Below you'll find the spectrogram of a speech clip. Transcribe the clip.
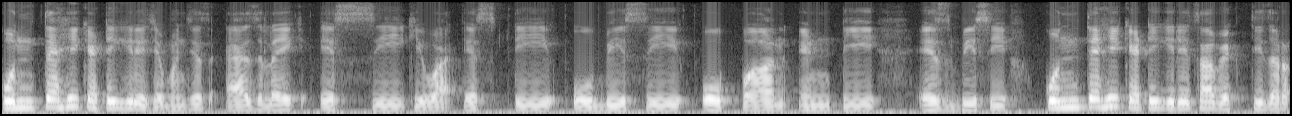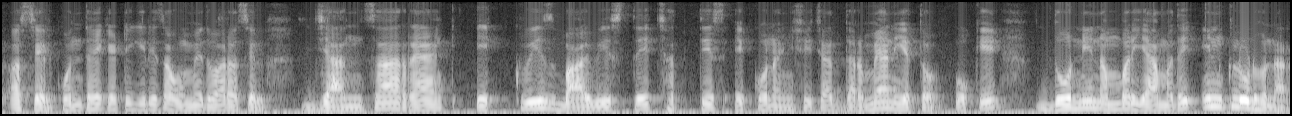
कोणत्याही कॅटेगरीचे म्हणजेच ॲज लाईक एस सी किंवा S T O B C open N T S B C कोणत्याही कॅटेगरीचा व्यक्ती जर असेल कोणत्याही कॅटेगरीचा उमेदवार असेल ज्यांचा रँक एकवीस बावीस ते छत्तीस एकोणऐंशीच्या दरम्यान येतो ओके? दोन्ही नंबर यामध्ये इन्क्लूड होणार.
